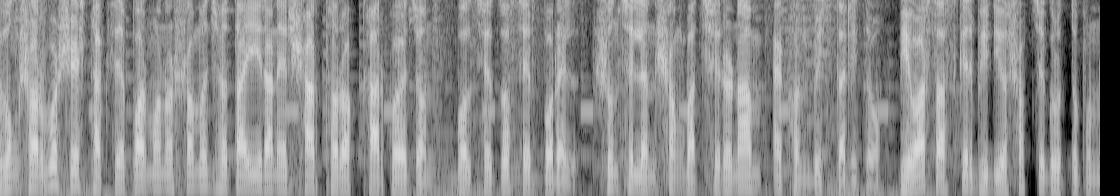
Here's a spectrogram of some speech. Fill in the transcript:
এবং সর্বশেষ থাকছে পরমাণু সমঝোতা ইরানের স্বার্থ রক্ষার প্রয়োজন, বলছে জোসেফ বোরেল। শুনছিলেন সংবাদ শিরোনাম, এখন বিস্তারিত। ভিওয়ার্স আজকের ভিডিও সবচেয়ে গুরুত্বপূর্ণ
